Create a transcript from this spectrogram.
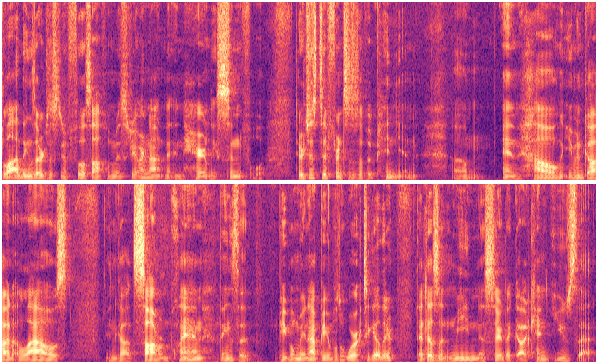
a lot of things are just you know, philosophical ministry are not inherently sinful. They're just differences of opinion, um, and how even God allows, in God's sovereign plan, things that people may not be able to work together. That doesn't mean necessarily that God can use that.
